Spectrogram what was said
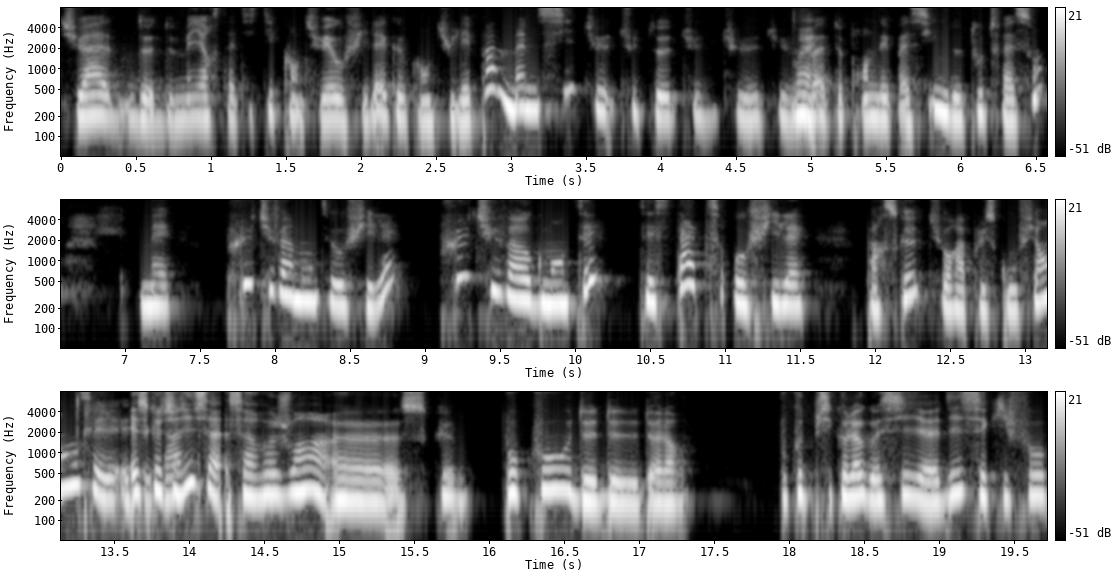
tu as de, meilleures statistiques quand tu es au filet que quand tu l'es pas, même si tu, te, tu, vas te prendre des passings de toute façon. Mais plus tu vas monter au filet, plus tu vas augmenter tes stats au filet parce que tu auras plus confiance. Est-ce que tu dis ça, ça rejoint euh, ce que beaucoup de, de, alors beaucoup de psychologues aussi euh, disent, c'est qu'il faut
